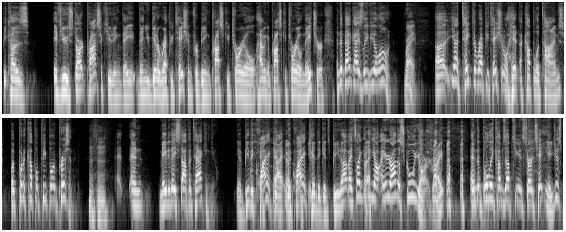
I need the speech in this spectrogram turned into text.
because if you start prosecuting, they then you get a reputation for being prosecutorial, having a prosecutorial nature, and the bad guys leave you alone. right. Uh, yeah, take the reputational hit a couple of times, but put a couple people in prison hmm and maybe they stop attacking you. You know, be the quiet guy, the quiet kid that gets beat up. It's like you know you're on the schoolyard, right? and the bully comes up to you and starts hitting you. You just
